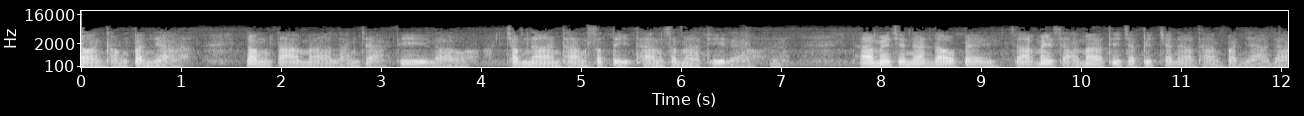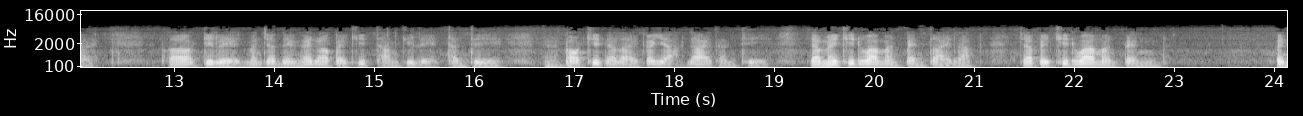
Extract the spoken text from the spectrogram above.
ตอนของปัญญาต้องตามมาหลังจากที่เราชำนาญทางสติทางสมาธิแล้ว ถ้าไม่เช่นนั้นเราไปไม่สามารถที่จะพิจารณาทางปัญญาได้ เพราะกิเลสมันจะดึงให้เราไปคิดทางกิเลสทันที พอคิดอะไรก็อยากได้ทันที จะไม่คิดว่ามันเป็นตายรัก จะไปคิดว่ามันเป็นเป็น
